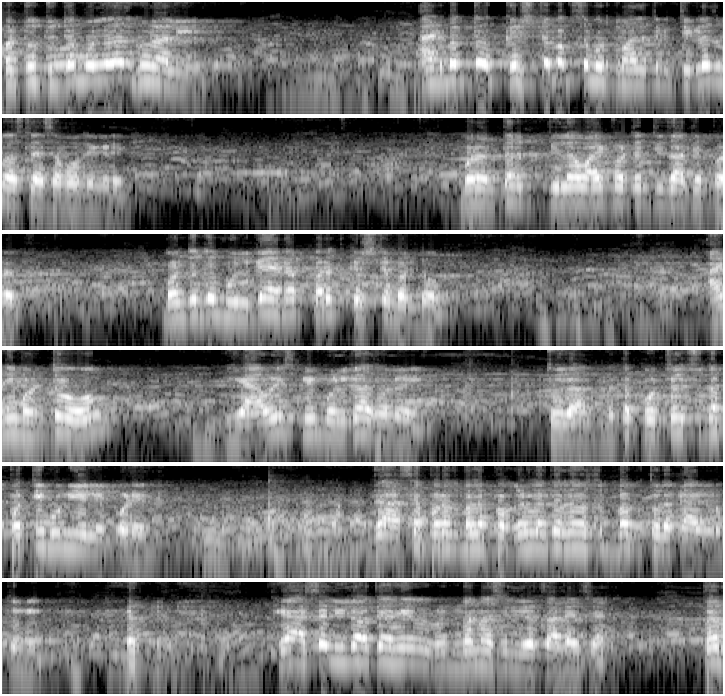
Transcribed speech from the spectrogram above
पण तू तुझ्या मुलालाच घेऊन आली. आणि बघ तो कृष्ण मग समोर माझा तिकडेच बसलाय समोर तिकडे. मग नंतर तिला वाईट वाटतं ती जाते परत. म्हणतो तो मुलगा आहे ना परत कृष्ण बनतो. आणि म्हणतो यावेळेस मी मुलगा झालोय. तुझा. नंतर पुढच्या सुद्धा पती म्हणून येईल पुढे. जर असं परत मला पकडलं तर बघ तुला काय करतो मी. हे अशा लिहिलं होत्या हे वृंदावन अशा लिला चालायच्या. तर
